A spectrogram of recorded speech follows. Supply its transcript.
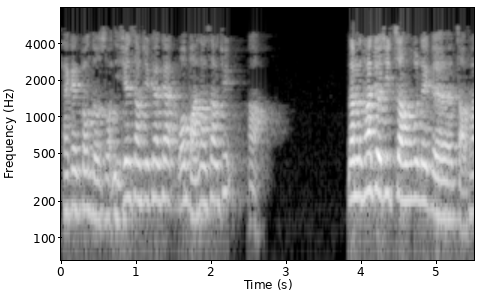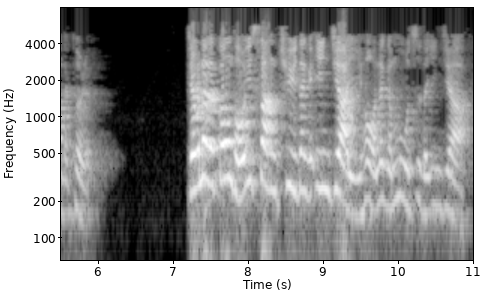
他跟工头说：“你先上去看看，我马上上去啊。”那么他就去招呼那个找他的客人。结果那个工头一上去，那个鹰架以后，那个木质的鹰架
